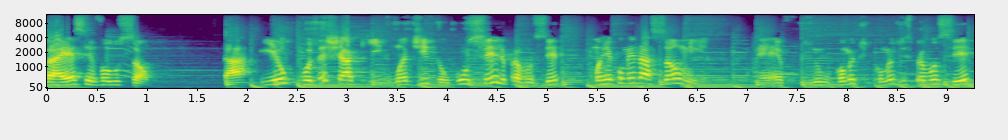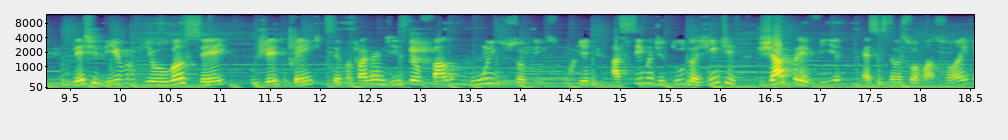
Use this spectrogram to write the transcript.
para essa evolução? Tá? E eu vou deixar aqui uma dica, um conselho para você, uma recomendação minha. É, no, como, eu, como eu disse para você, neste livro que eu lancei, O Jeito Bem de Ser Propagandista, eu falo muito sobre isso, porque acima de tudo a gente já previa essas transformações,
